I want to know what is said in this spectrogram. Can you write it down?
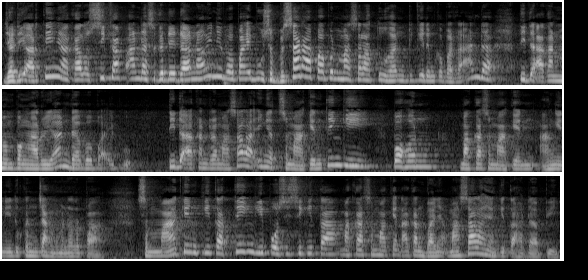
Jadi artinya kalau sikap Anda segede danau ini Bapak Ibu, sebesar apa pun masalah Tuhan dikirim kepada Anda, tidak akan mempengaruhi Anda Bapak Ibu tidak akan ada masalah. Ingat, semakin tinggi pohon, maka semakin angin itu kencang menerpa. Semakin kita tinggi posisi kita, maka semakin akan banyak masalah yang kita hadapi.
